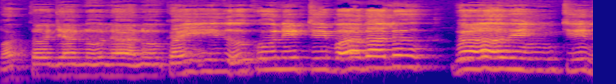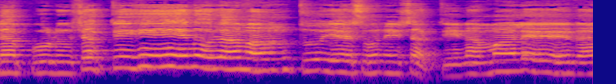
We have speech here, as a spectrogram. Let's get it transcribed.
భక్తజనులను ఖైదుకునిచ్చి బాధలు గావించినప్పుడు శక్తిహీనుల మంచు యేసుని శక్తి నమ్మలేదా.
